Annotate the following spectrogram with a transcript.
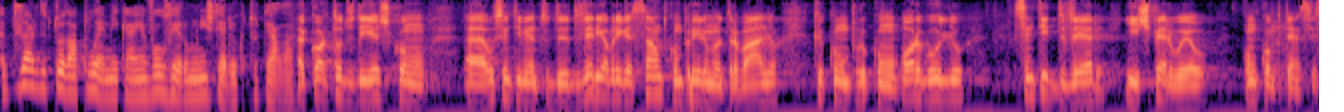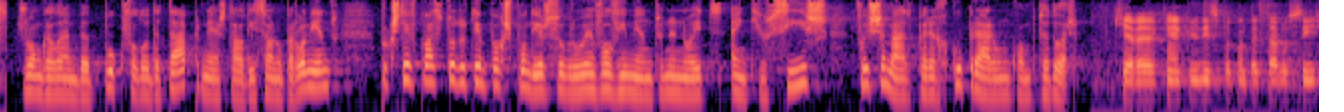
apesar de toda a polémica a envolver o Ministério que tutela. Acordo todos os dias com uh, o sentimento de dever e obrigação de cumprir o meu trabalho, que cumpro com orgulho, sentido de dever e, espero eu, com competências. João Galamba pouco falou da TAP nesta audição no Parlamento, porque esteve quase todo o tempo a responder sobre o envolvimento na noite em que o SIS foi chamado para recuperar um computador. Que era quem é que lhe disse para contactar o SIS?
